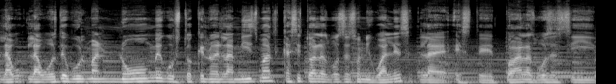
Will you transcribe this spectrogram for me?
La, voz de Bulma no me gustó que no es la misma. Casi todas las voces son iguales. Este, todas las voces sí.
